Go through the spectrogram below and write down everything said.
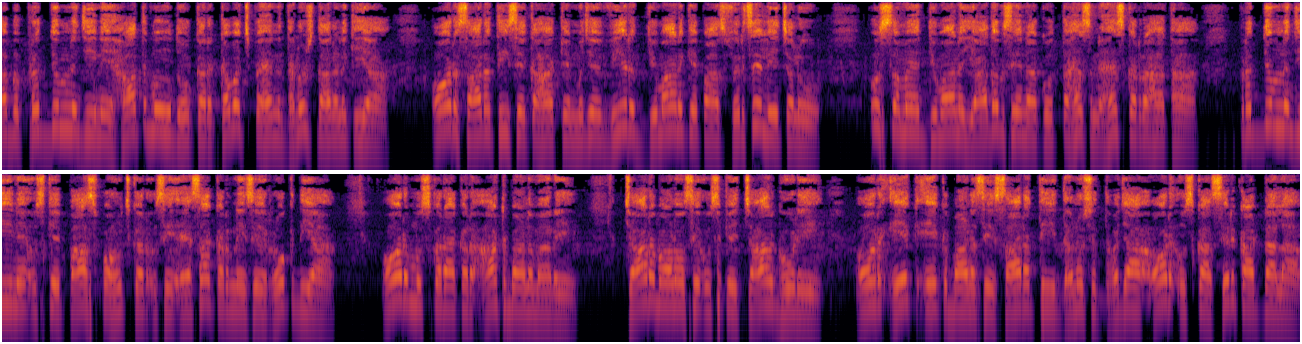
अब प्रद्युम्न जी ने हाथ मुँह धोकर कवच पहन धनुष धारण किया और सारथी से कहा कि मुझे वीर द्युमान के पास फिर से ले चलो। उस समय द्युमान यादव सेना को तहस नहस कर रहा था। प्रद्युम्न जी ने उसके पास पहुंचकर उसे ऐसा करने से रोक दिया और मुस्कुराकर आठ बाण मारे। चार बाणों से उसके चार घोड़े और एक एक बाण से सारथी धनुष ध्वजा और उसका सिर काट डाला।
